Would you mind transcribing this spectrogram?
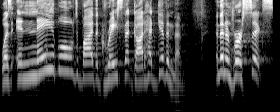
was enabled by the grace that God had given them. And then in verse 6,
